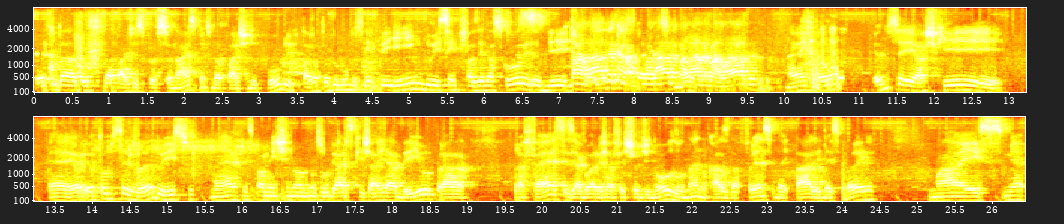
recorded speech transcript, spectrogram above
tanto da, do- da parte dos profissionais quanto da parte do público, tava todo mundo sempre indo e sempre fazendo as coisas. De, Balada, cara, balada, balada, balada. né? Então, eu não sei, eu acho que é, eu, tô observando isso, né? Principalmente no- nos lugares que já reabriu para para festas e agora já fechou de novo, né? No caso da França, da Itália e da Espanha. Mas minha-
